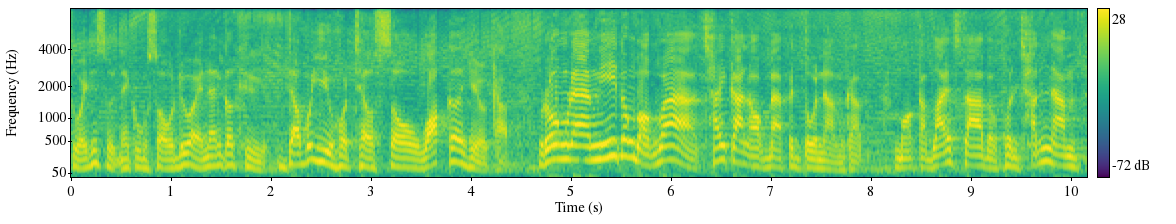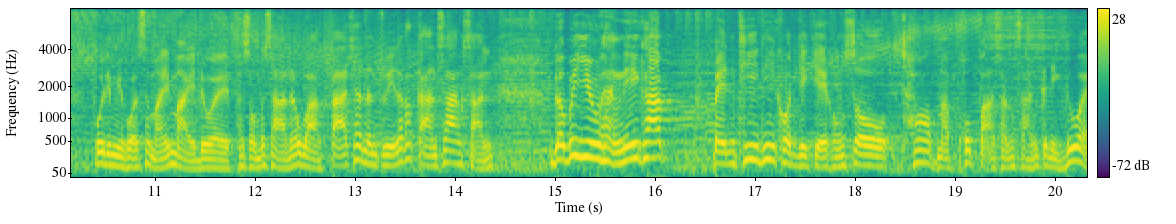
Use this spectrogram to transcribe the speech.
สวยที่สุดในกรุงโซลด้วย นั่นก็คือ W Hotel Seoul Walker Hill ครับ โรงแรมนี้ต้องบอกว่าใช้การออกแบบเป็นตัวนำครับเหมาะกับไลฟ์สไตล์แบบคนชั้นนำผู้ที่มีหัวสมัยใหม่โดยผสมผสานระหว่างแฟชั่นดนตรี และก็การสร้างสรรค์ W แห่งนี้ครับ เป็นที่ที่คนเก๋ๆของโซลชอบมาพบปะสังสรรค์กันอีกด้วย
